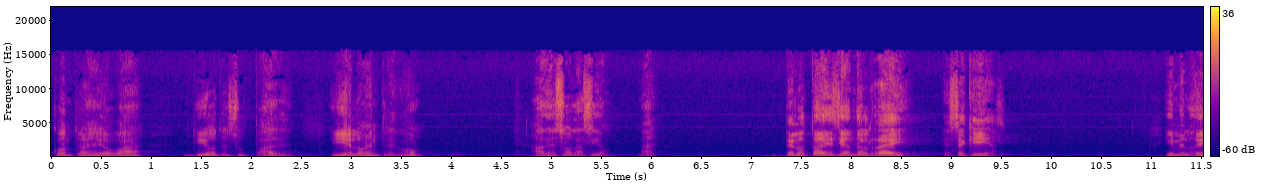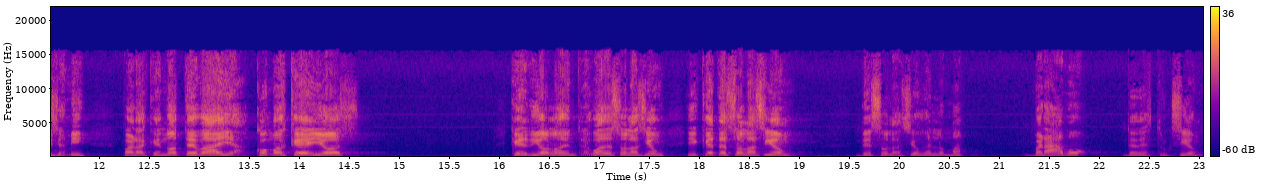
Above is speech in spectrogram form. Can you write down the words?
contra Jehová, Dios de sus padres, y él los entregó a desolación. Te lo está diciendo el rey Ezequías. Y me lo dice a mí, para que no te vaya como aquellos que Dios los entregó a desolación. ¿Y qué es desolación? Desolación es lo más bravo de destrucción.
